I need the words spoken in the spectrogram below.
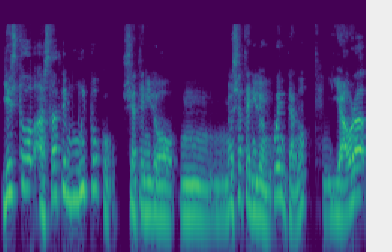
y esto hasta hace muy poco se ha tenido, mm, no se ha tenido en cuenta, ¿no? Y ahora,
